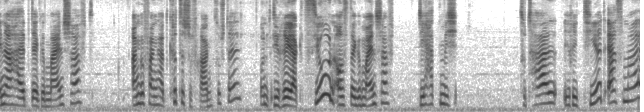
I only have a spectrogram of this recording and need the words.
innerhalb der Gemeinschaft angefangen hat, kritische Fragen zu stellen. Und die Reaktion aus der Gemeinschaft die hat mich total irritiert erstmal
